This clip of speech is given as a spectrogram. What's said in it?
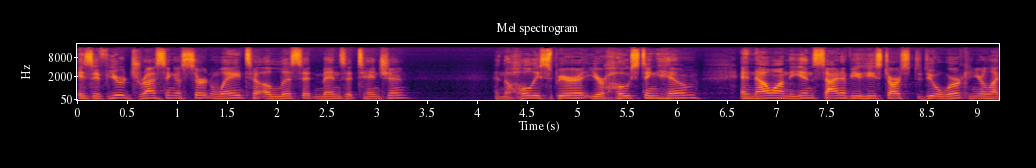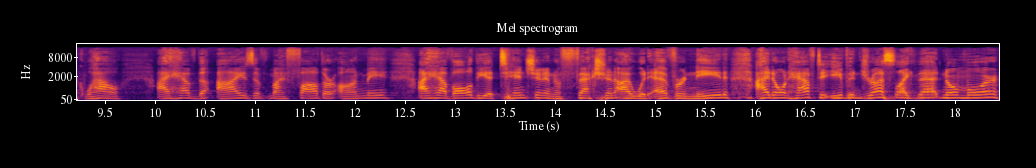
is if you're dressing a certain way to elicit men's attention, and the Holy Spirit, you're hosting him, and now on the inside of you, he starts to do a work, and you're like, wow, I have the eyes of my Father on me. I have all the attention and affection I would ever need. I don't have to even dress like that no more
